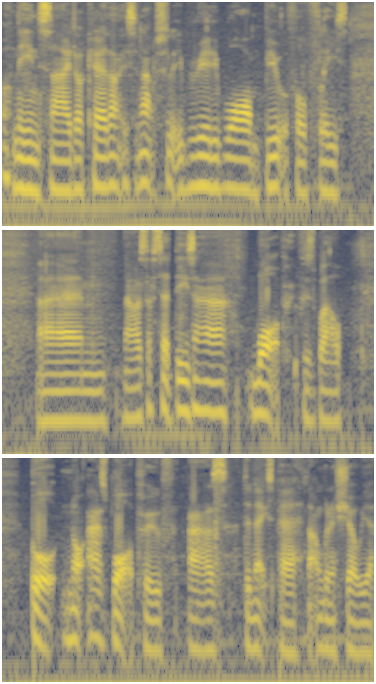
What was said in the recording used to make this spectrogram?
on the inside. Okay, that is an absolutely really warm, beautiful fleece. Um, now, as I've said, these are waterproof as well, but not as waterproof as the next pair that I'm going to show you.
